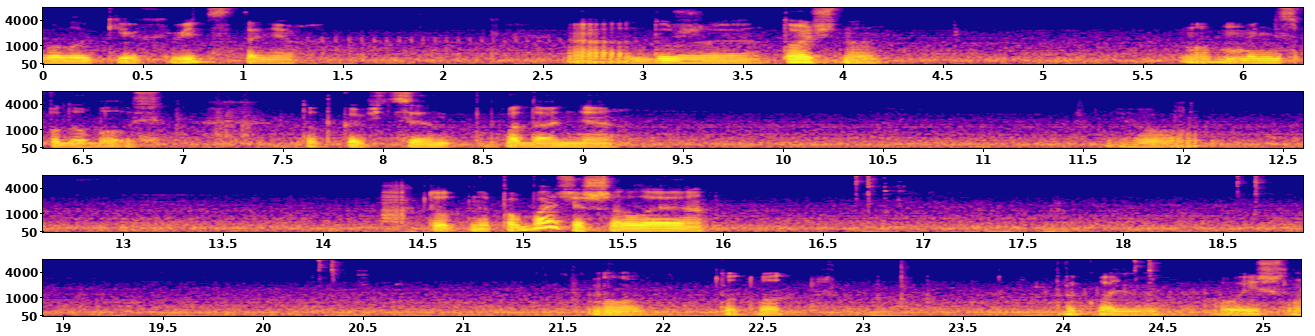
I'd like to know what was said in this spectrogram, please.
великих відстанях. Е, Дуже точно. Ну, мені сподобалось. Тут коефіцієнт попадання. Його тут не побачиш, але. Ну, тут от прикольно вийшло.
